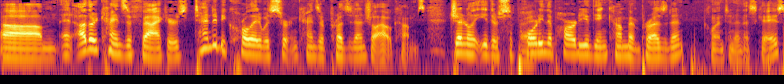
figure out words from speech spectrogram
um, and other kinds of factors, tend to be correlated with certain kinds of presidential outcomes. Generally, either supporting the party of the incumbent president, Clinton in this case,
